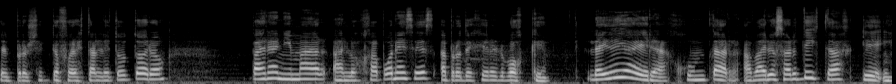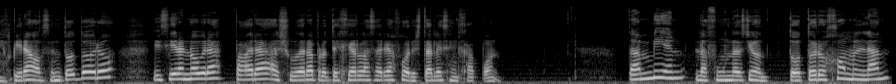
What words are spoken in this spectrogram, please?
el proyecto forestal de Totoro, para animar a los japoneses a proteger el bosque. La idea era juntar a varios artistas que, inspirados en Totoro, hicieran obras para ayudar a proteger las áreas forestales en Japón. También la fundación Totoro Homeland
